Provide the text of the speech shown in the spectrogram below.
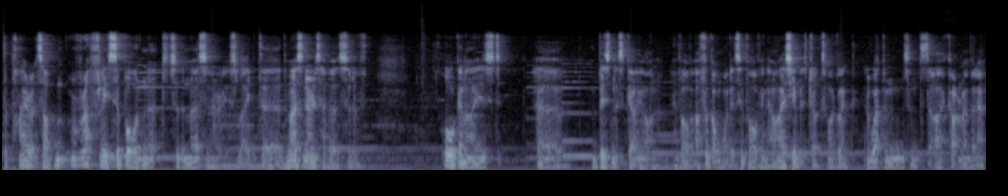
the pirates are roughly subordinate to the mercenaries. Like the the mercenaries have a sort of organized. Uh, business going on. Involved, I've forgotten what it's involving now. I assume it's drug smuggling and weapons and stuff. I can't remember now.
